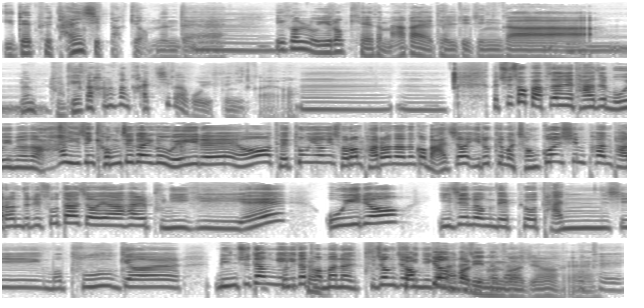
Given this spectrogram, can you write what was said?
이, 이 대표의 단식밖에 없는데 음, 이걸로 이렇게 해서 막아야 될 일인가는 음. 두 개가 항상 같이 가고 있으니까요. 음, 음. 그러니까 추석 밥상에 다들 모이면 아 이제 경제가 이거 왜 이래? 어 대통령이 저런 발언하는 거 맞아? 이렇게 막 정권 심판 발언들이 쏟아져야 할 분위기에 오히려 이재명 대표 단식, 뭐 부결, 민주당 얘기가 그렇죠. 더 많아 부정적인 얘기가 거다. 거죠. 예. 오케이.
